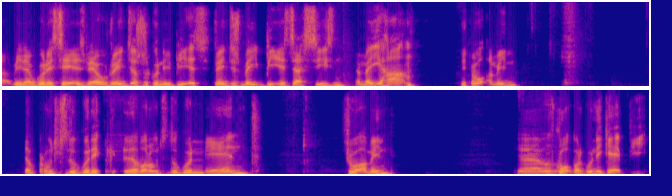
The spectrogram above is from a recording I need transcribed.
I mean, I'm going to say it as well. Rangers are going to beat us. Rangers might beat us this season. It might happen. You know what I mean? The world's still going to the world's still going to end. You know what I mean? Yeah, well, We've got we're going to get beat,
